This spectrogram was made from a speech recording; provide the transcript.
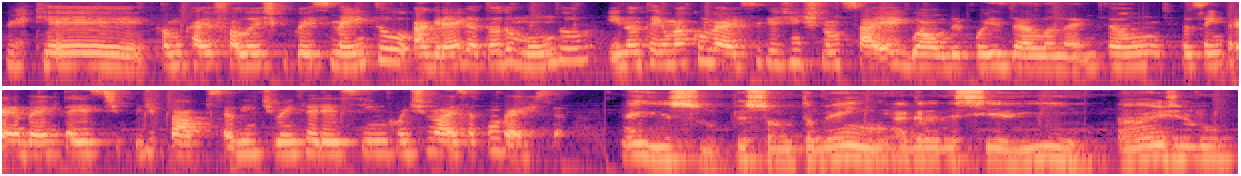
porque, como o Caio falou, acho que conhecimento agrega todo mundo e não tem uma conversa que a gente não saia igual depois dela, né? Então, estou sempre aberta a esse tipo de papo, se alguém tiver interesse em continuar essa conversa. É isso, pessoal. Também agradecer aí Ângelo,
